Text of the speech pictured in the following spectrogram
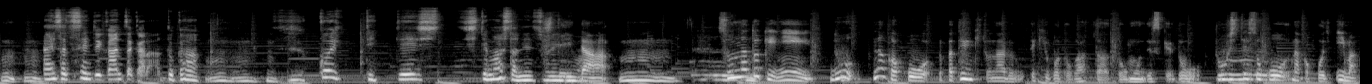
うんうん、挨拶せんといかんちゃからとか、うんうんうん、すっごい徹底ししてましたね、それして。いた。うん。そんな時に、どう、なんかこう、やっぱ転機となる出来事があったと思うんですけど、どうしてそこ、なんかこう、今、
